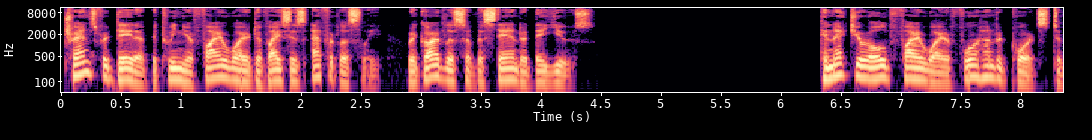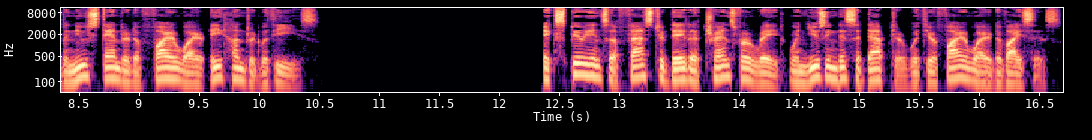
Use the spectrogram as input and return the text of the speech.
Transfer data between your FireWire devices effortlessly, regardless of the standard they use. Connect your old FireWire 400 ports to the new standard of FireWire 800 with ease. Experience a faster data transfer rate when using this adapter with your FireWire devices.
